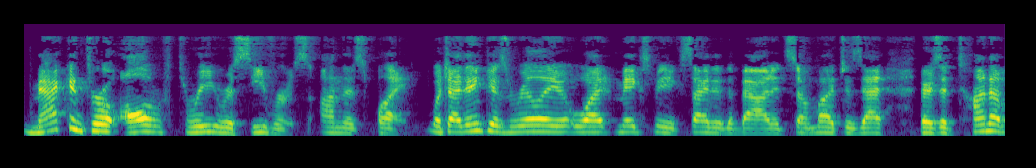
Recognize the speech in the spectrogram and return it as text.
Mac can throw all three receivers on this play, which I think is really what makes me excited about it so much is that there's a ton of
